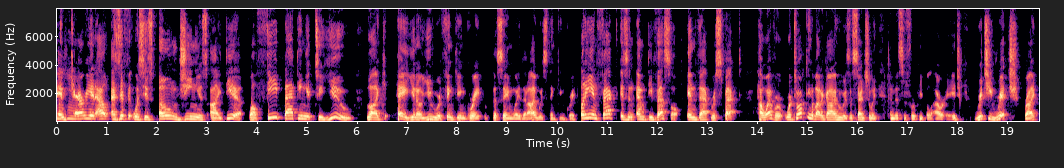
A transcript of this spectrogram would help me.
And Mhm. carry it out as if it was his own genius idea while feedbacking it to you like, hey, you know, you were thinking great the same way that I was thinking great. But he, in fact, is an empty vessel in that respect. However, we're talking about a guy who is essentially, and this is for people our age, Richie Rich, right?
